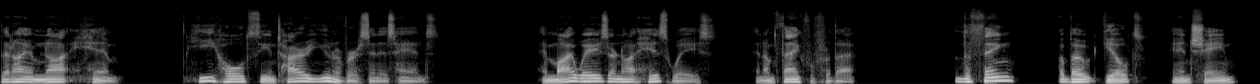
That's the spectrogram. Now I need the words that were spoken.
that I am not Him. He holds the entire universe in His hands. And my ways are not His ways, and I'm thankful for that. The thing about guilt and shame,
